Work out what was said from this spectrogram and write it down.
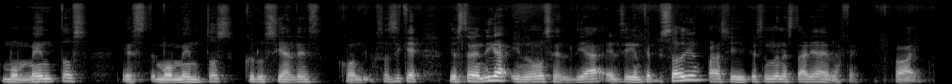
momentos, este, momentos cruciales con Dios. Así que Dios te bendiga y nos vemos el día, el siguiente episodio para seguir creciendo en esta área de la fe. Bye bye.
